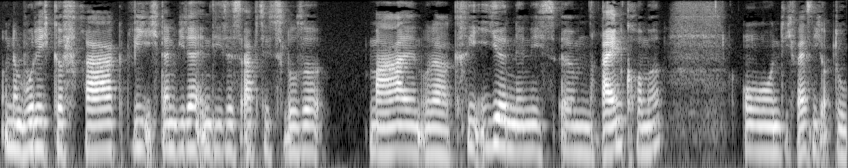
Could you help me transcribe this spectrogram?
Und dann wurde ich gefragt, wie ich dann wieder in dieses absichtslose Malen oder Kreieren, nenne ich es, ähm, reinkomme. Und ich weiß nicht, ob du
